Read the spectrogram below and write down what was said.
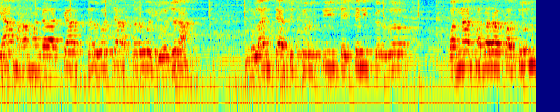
या महामंडळाच्या सर्वच्या सर्व योजना मुलांच्या शिष्यवृत्ती शैक्षणिक कर्ज पन्नास हजारापासून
